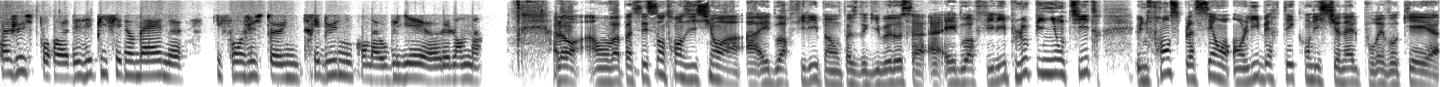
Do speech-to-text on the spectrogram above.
pas juste pour des épiphénomènes qui font juste une tribune qu'on a oublié le lendemain. Alors, on va passer sans transition à, à Édouard Philippe. Hein, on passe de Guy Bedos à, à Édouard Philippe. L'opinion titre une France placée en, en liberté conditionnelle pour évoquer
